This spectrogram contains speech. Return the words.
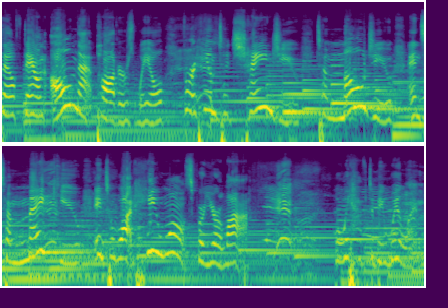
Yourself down on that potter's wheel for him to change you, to mold you, and to make you into what he wants for your life. But we have to be willing.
